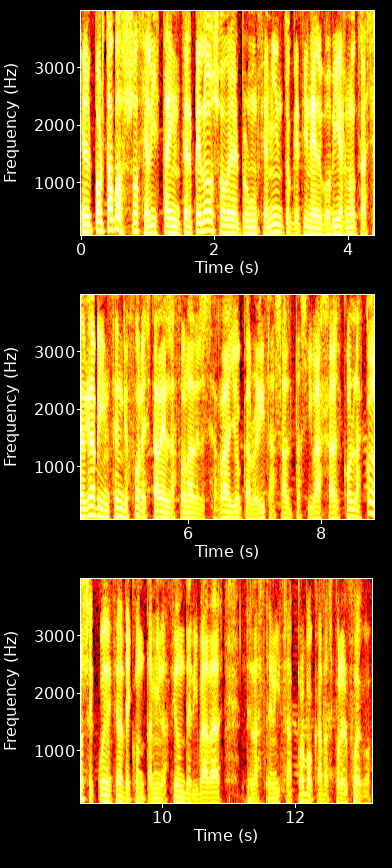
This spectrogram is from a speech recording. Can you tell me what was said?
El portavoz socialista interpeló sobre el pronunciamiento que tiene el gobierno tras el grave incendio forestal en la zona del Serrallo, cabrerizas altas y bajas, con las consecuencias de contaminación derivadas de las cenizas provocadas por el fuego.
